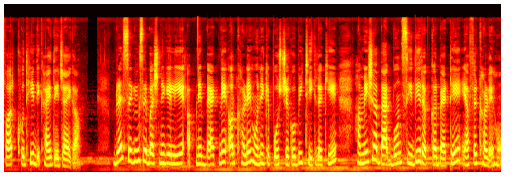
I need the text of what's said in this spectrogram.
फ़र्क खुद ही दिखाई दे जाएगा। ब्रेस्ट सेगिंग से बचने के लिए अपने बैठने और खड़े होने के पोस्चर को भी ठीक रखिए। हमेशा बैकबोन सीधी रखकर बैठें या फिर खड़े हों।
